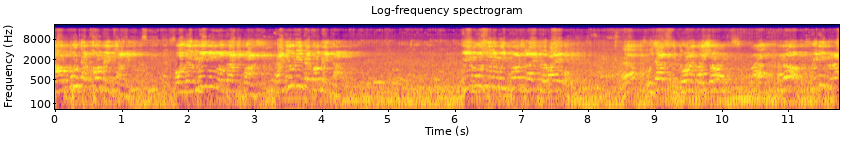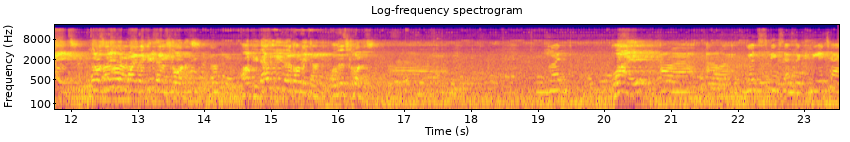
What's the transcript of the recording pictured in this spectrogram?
have put a commentary of the meaning of that verse. Can you read the commentary? We Muslims, we don't like the Bible. Eh? We just go in the Why shop. Uh, no, we didn't write. It was written by the Christian scholars. Okay. Okay, just read the commentary of the scholars. God, Why? our, our God speaks as the Creator,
